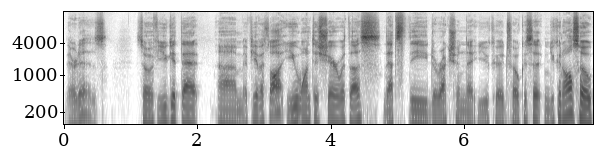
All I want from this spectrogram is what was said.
There it is. So if you get that, um, if you have a thought you want to share with us, that's the direction that you could focus it. And you can also,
